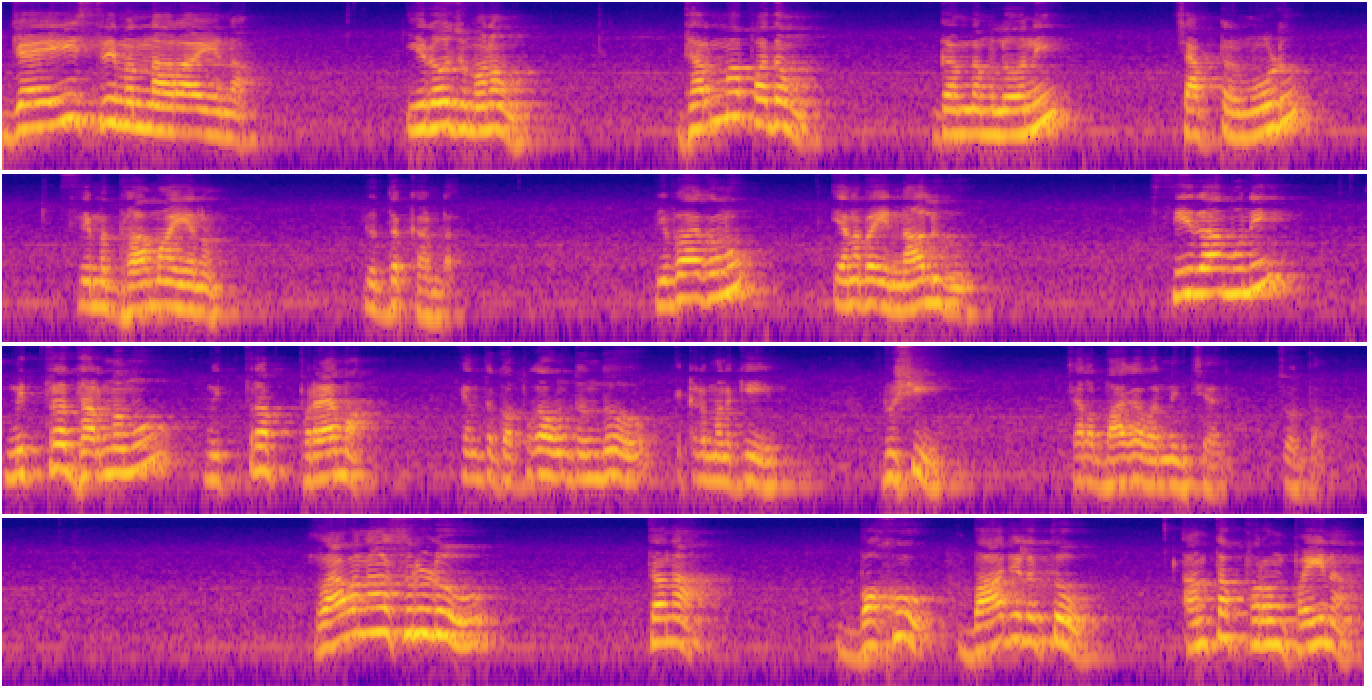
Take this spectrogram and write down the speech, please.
జై శ్రీమన్నారాయణ. ఈరోజు మనం ధర్మపదం గ్రంథంలోని చాప్టర్ మూడు శ్రీమద్ రామాయణం యుద్ధకాండ. విభాగము ఎనభై నాలుగు. శ్రీరాముని మిత్రధర్మము మిత్ర ప్రేమ ఎంత గొప్పగా ఉంటుందో ఇక్కడ మనకి ఋషి చాలా బాగా వర్ణించారు. చూద్దాం. రావణాసురుడు తన బహు భార్యలతో అంతఃపురం పైన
